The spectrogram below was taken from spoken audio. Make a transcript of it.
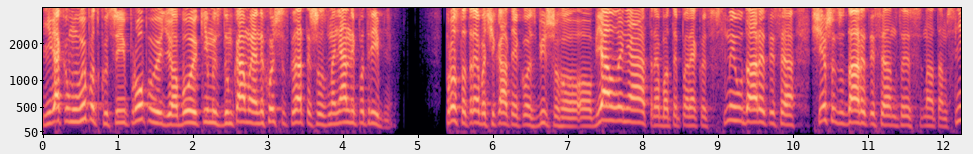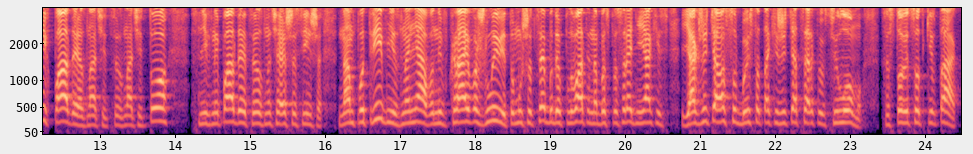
Ні в якому випадку цією проповіддю або якимись думками я не хочу сказати, що знання не потрібні. Просто треба чекати якогось більшого об'явлення, треба тепер якось в сни ударитися, ще щось вдаритися. тобто, там, сніг падає, значить, це значить то, сніг не падає, це означає щось інше. Нам потрібні знання, вони вкрай важливі, тому що це буде впливати на безпосередню якість як життя особисто, так і життя церкви в цілому. Це 100% так.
